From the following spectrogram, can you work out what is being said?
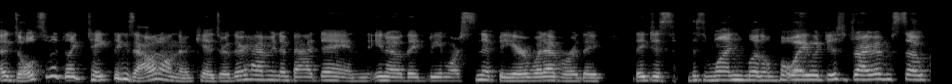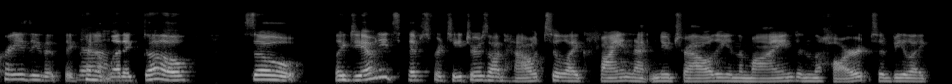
adults would like take things out on their kids or they're having a bad day and you know they'd be more snippy or whatever they they just this one little boy would just drive him so crazy that they yeah. couldn't let it go so like do you have any tips for teachers on how to like find that neutrality in the mind and the heart to be like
